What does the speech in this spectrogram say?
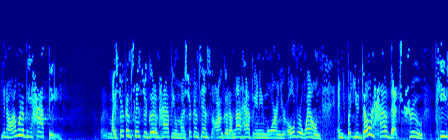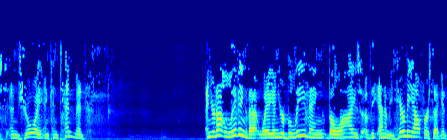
You know, I want to be happy. My circumstances are good, I'm happy. When my circumstances aren't good, I'm not happy anymore, and you're overwhelmed. And, but you don't have that true peace and joy and contentment and you're not living that way and you're believing the lies of the enemy. Hear me out for a second.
